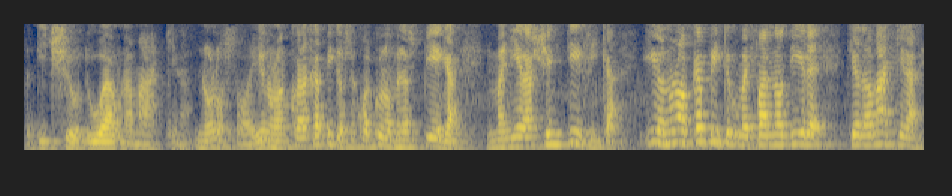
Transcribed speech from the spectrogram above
di CO2 a una macchina, non lo so, io non ho ancora capito, se qualcuno me lo spiega in maniera scientifica, io non ho capito come fanno a dire che una macchina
